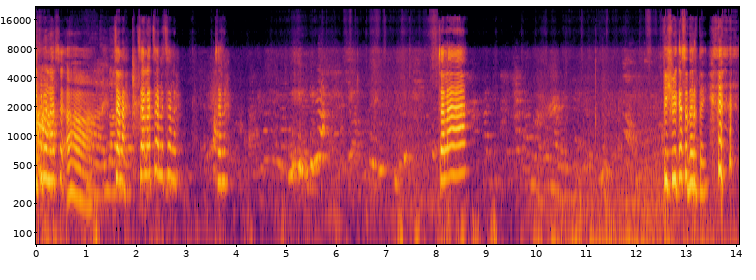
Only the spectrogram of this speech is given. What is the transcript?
इकडून असं हा. चला चला चला चला चला. चला. पिशवी कसं धरतय?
